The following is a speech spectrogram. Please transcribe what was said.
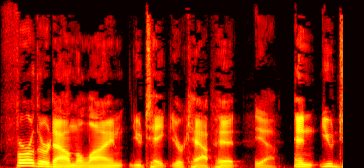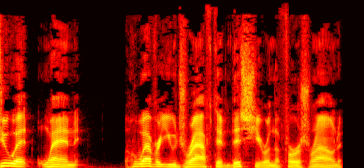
further down the line, you take your cap hit. Yeah. and you do it when whoever you drafted this year in the first round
